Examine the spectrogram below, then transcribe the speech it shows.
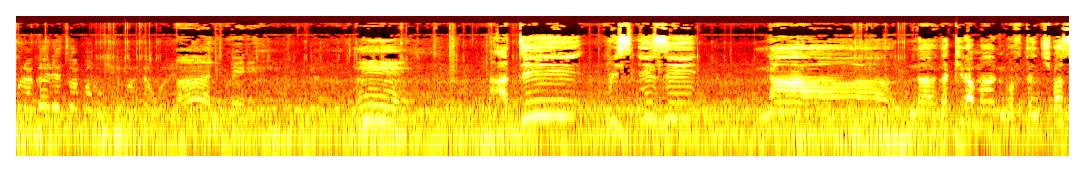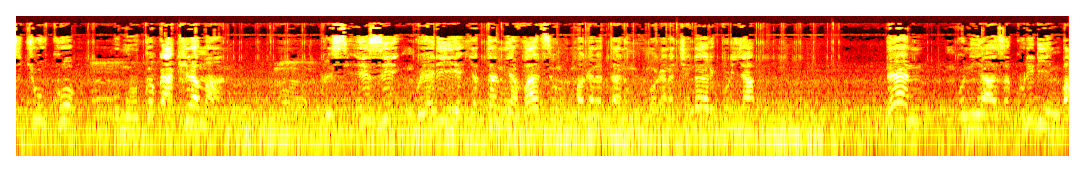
Kuna gari yetu hapa mkilima itakuwa. ah ni kweli. Mm. ati Chris Easy na na, na Kiraman ngo afitanye ikibazo cy'uko mu bukwe bwa Kiraman Mm. Chris Easy ngo yariye yatamiye avansi ibihumbi magana atanu ibihumbi magana cyenda yari kurya then ngo ntiyaza kuririmba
